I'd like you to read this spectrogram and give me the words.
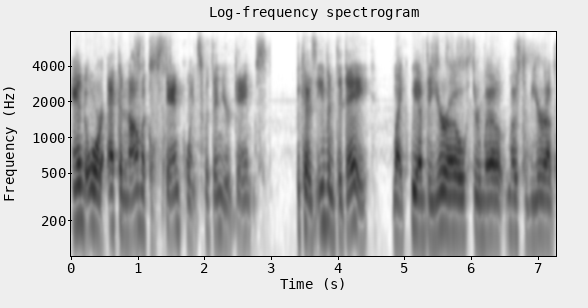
and or economical standpoints within your games. Because even today like we have the euro through mo- most of europe.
